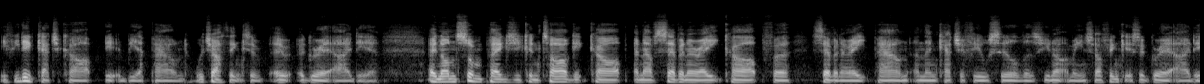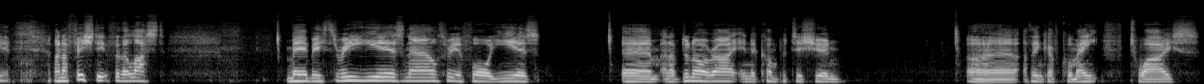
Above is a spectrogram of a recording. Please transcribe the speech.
if you did catch a carp it'd be a pound which i think's a, a, a great idea. And on some pegs you can target carp and have seven or eight carp for seven or eight pound and then catch a few silvers you know what i mean? So i think it's a great idea. And i fished it for the last maybe three years now three or four years um, and I've done all right in the competition. Uh, I think I've come eighth twice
